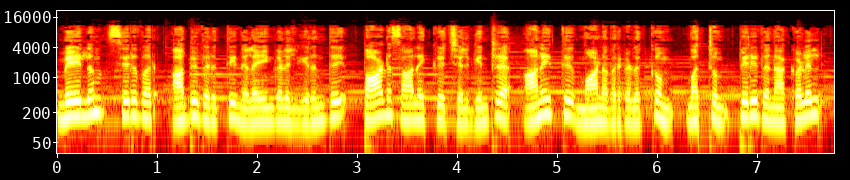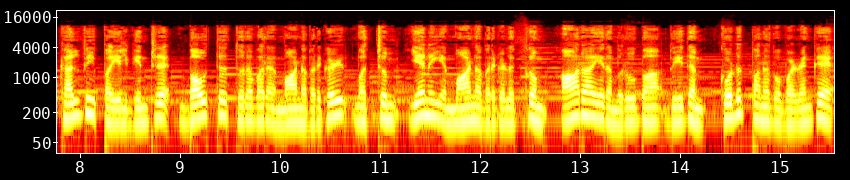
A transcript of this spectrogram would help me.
மேலும் சிறுவர் அபிவிருத்தி நிலையங்களில் இருந்து பாடசாலைக்கு செல்கின்ற அனைத்து மாணவர்களுக்கும் மற்றும் பிரிவினாக்களில் கல்வி பயில்கின்ற பௌத்த துறவர மாணவர்கள் மற்றும் ஏனைய மாணவர்களுக்கும் ஆறாயிரம் ரூபாய் வீதம் கொடுப்பனவு வழங்க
